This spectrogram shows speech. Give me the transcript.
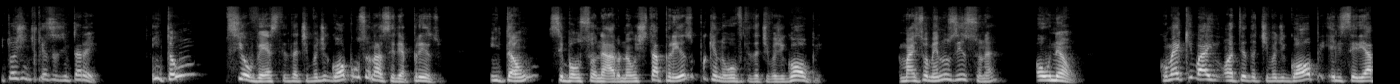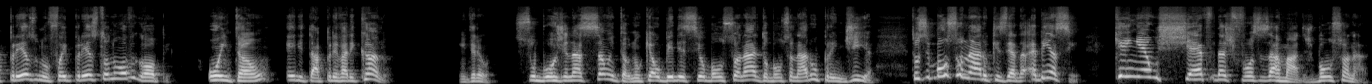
Então a gente pensa assim: peraí. Então se houvesse tentativa de golpe, Bolsonaro seria preso. Então, se Bolsonaro não está preso, porque não houve tentativa de golpe? Mais ou menos isso, né? Ou não? Como é que vai uma tentativa de golpe? Ele seria preso, não foi preso, então não houve golpe. Ou então, ele está prevaricando. Entendeu? Subordinação, então, não quer obedecer o Bolsonaro, então Bolsonaro o prendia. Então, se Bolsonaro quiser. É bem assim. Quem é o chefe das Forças Armadas? Bolsonaro.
